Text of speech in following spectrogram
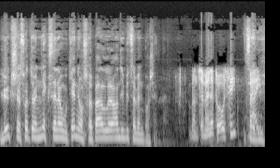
Luc, je te souhaite un excellent week-end et on se reparle en début de semaine prochaine. Bonne semaine à toi aussi. Salut.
